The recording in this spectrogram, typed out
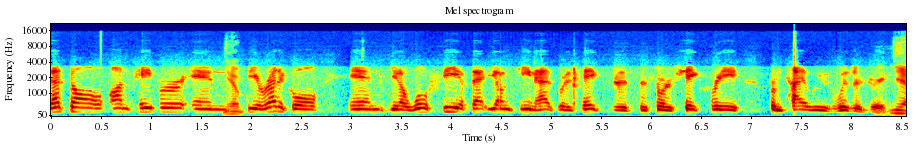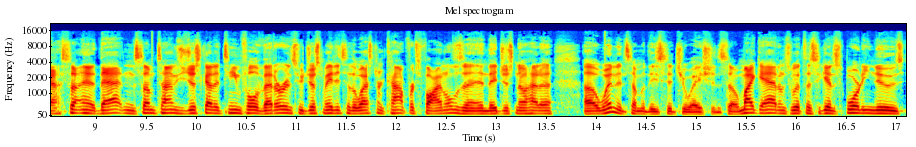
that's all on paper and yep. theoretical. And, you know, we'll see if that young team has what it takes to, to sort of shake free from Ty Lue's wizardry. Yeah, so uh, that, and sometimes you just got a team full of veterans who just made it to the Western Conference Finals, and they just know how to uh, win in some of these situations. So, Mike Adams with us again, Sporting News.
